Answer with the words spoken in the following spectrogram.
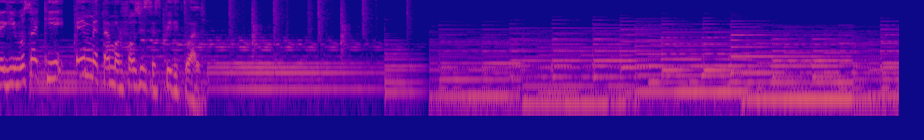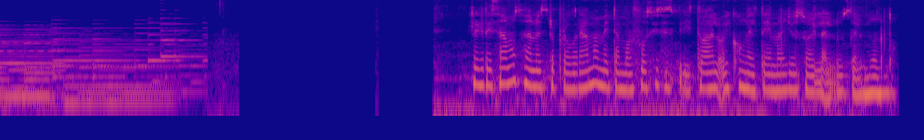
Seguimos aquí en Metamorfosis Espiritual. Regresamos a nuestro programa Metamorfosis Espiritual, hoy con el tema Yo soy la luz del mundo.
